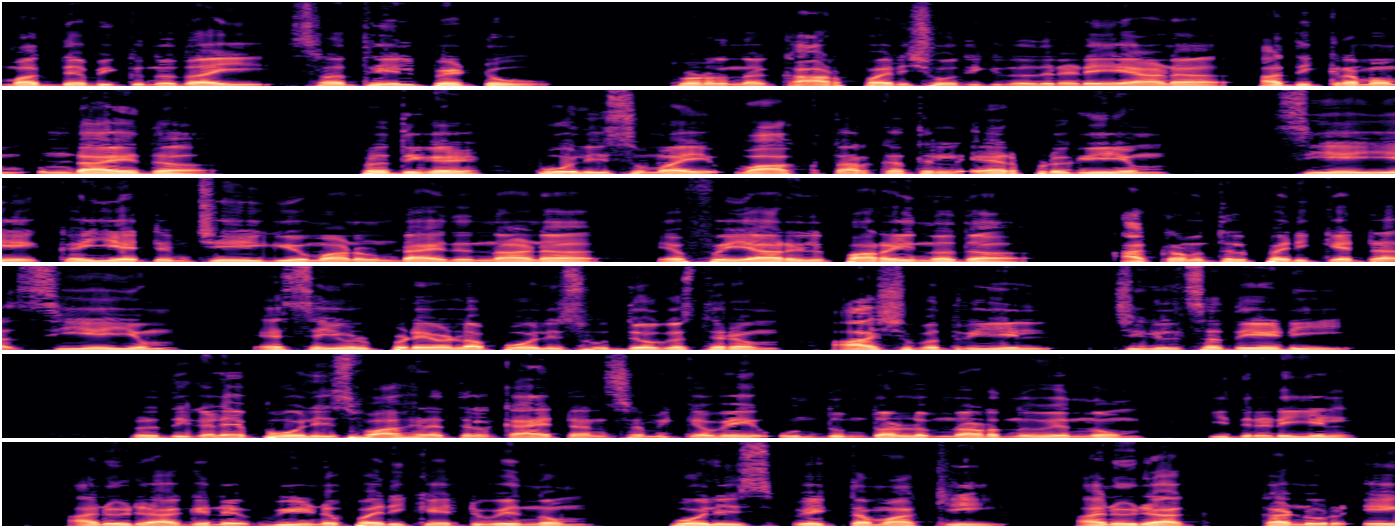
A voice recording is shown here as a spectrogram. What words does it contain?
മദ്യപിക്കുന്നതായി ശ്രദ്ധയിൽപ്പെട്ടു. തുടർന്ന് കാർ പരിശോധിക്കുന്നതിനിടെയാണ് അതിക്രമം ഉണ്ടായത്. പ്രതികൾ പോലീസുമായി വാക്തർക്കത്തിൽ ഏർപ്പെടുകയും സി ഐ എ കയ്യേറ്റം ചെയ്യുകയുമാണ് ഉണ്ടായതെന്നാണ് എഫ്ഐആറിൽ പറയുന്നത്. അക്രമത്തിൽ പരിക്കേറ്റ സി ഐയും എസ് ഐ ഉൾപ്പെടെയുള്ള പോലീസ് ഉദ്യോഗസ്ഥരും ആശുപത്രിയിൽ ചികിത്സ തേടി. പ്രതികളെ പോലീസ് വാഹനത്തിൽ കയറ്റാൻ ശ്രമിക്കവേ ഉന്തും തള്ളും നടന്നുവെന്നും ഇതിനിടയിൽ അനുരാഗിന് വീണ് പരിക്കേറ്റുവെന്നും പോലീസ് വ്യക്തമാക്കി. അനുരാഗ് കണ്ണൂർ എ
